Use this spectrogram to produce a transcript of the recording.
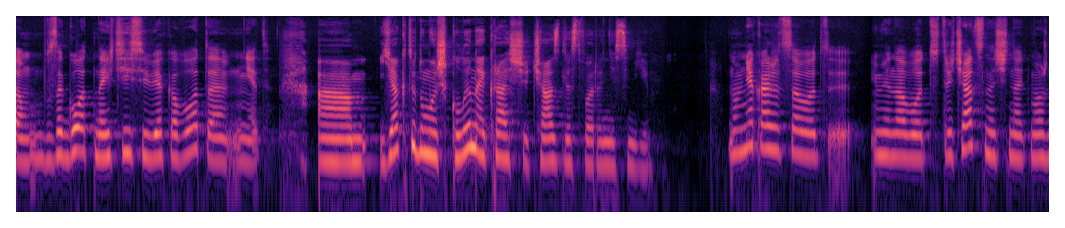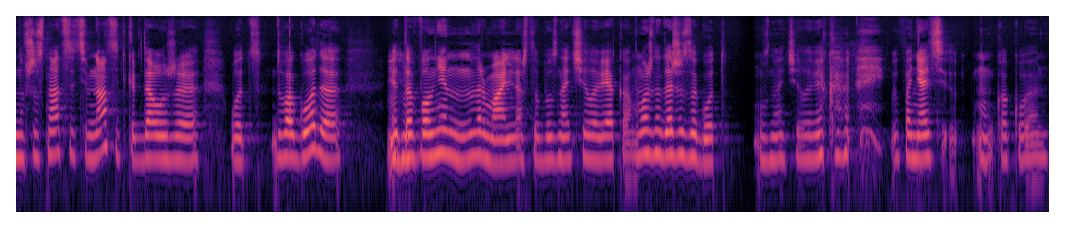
там за год найти себе кого-то, нет. А, Як ти думаєш, коли найкращий час для створення сім'ї? Ну, мне кажется, вот э, именно вот встречаться начинать можно в 16-17, когда уже вот два года, угу. это вполне нормально, чтобы узнать человека. Можно даже за год узнать человека и понять, ну, какой он.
